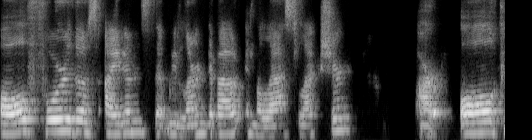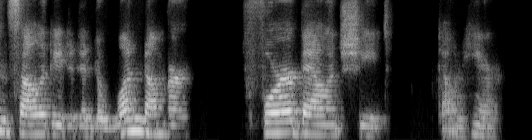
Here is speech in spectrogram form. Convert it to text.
All four of those items that we learned about in the last lecture are all consolidated into one number for our balance sheet down here.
